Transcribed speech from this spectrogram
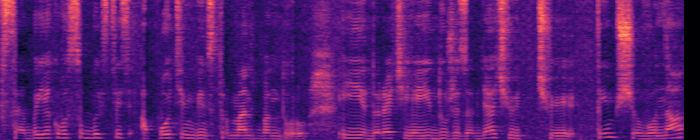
в себе як в особистість, а потім в інструмент бандуру. І, до речі, я їй дуже завдячую тим, що вона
